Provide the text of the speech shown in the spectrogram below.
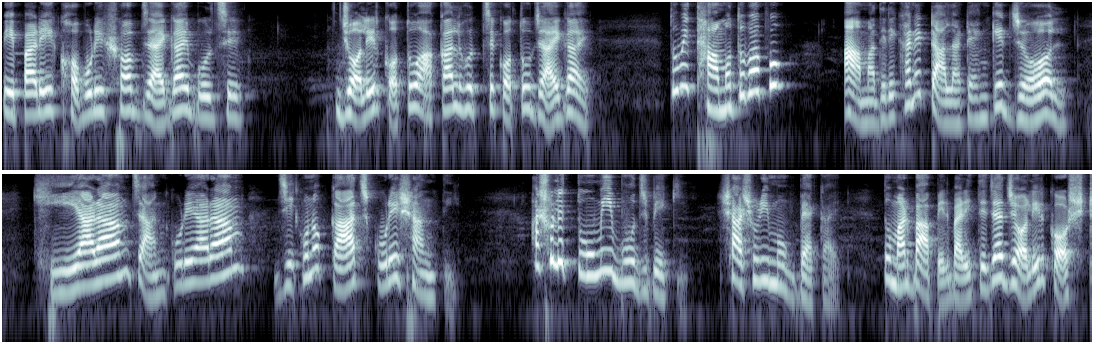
পেপারে, খবরে সব জায়গায় বলছে, জলের কত আকাল হচ্ছে কত জায়গায়। তুমি থামো তো বাপু, আমাদের এখানে টালা ট্যাঙ্কের জল। খেয়ে আরাম, চান করে আরাম যে কোনো কাজ করে শান্তি। আসলে তুমি বুঝবে কি? শাশুড়ি মুখ বেকায়। তোমার বাপের বাড়িতে যা জলের কষ্ট?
